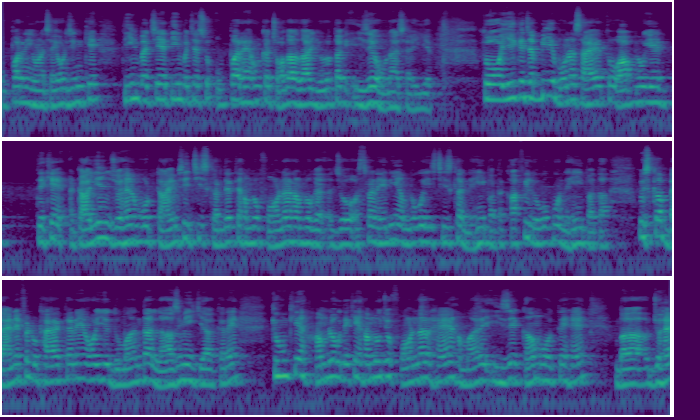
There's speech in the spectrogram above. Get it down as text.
ऊपर नहीं होना चाहिए। और जिनके तीन बच्चे हैं, तीन बच्चे से ऊपर हैं, उनका चौदह हज़ार यूरो तक ईजे होना चाहिए। तो ये कि जब भी ये बोनस आए तो आप लोग ये देखें इटालियन जो है, वो टाइम से चीज़ कर देते हैं। हम लोग फॉरनर हम लोग, जो नहीं है, हम लोग को इस चीज़ का नहीं पता। काफ़ी लोगों को नहीं पता। तो इसका बेनिफिट उठाया करें और ये दुमानदा लाजमी किया करें। क्योंकि हम लोग देखें हम लोग जो फॉरनर हैं, हमारे ईज़े कम होते हैं जो है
